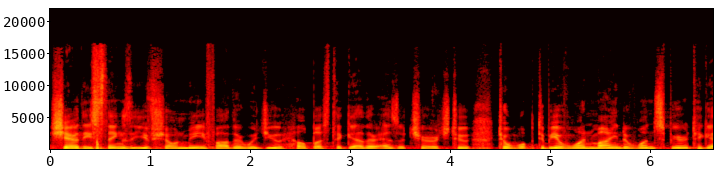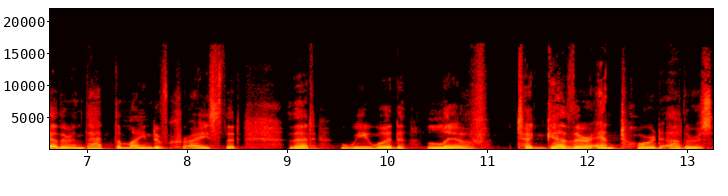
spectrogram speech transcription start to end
share these things that you've shown me? Father, would you help us together as a church to, to, to be of one mind, of one spirit together, and that the mind of Christ, that, that we would live together and toward others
